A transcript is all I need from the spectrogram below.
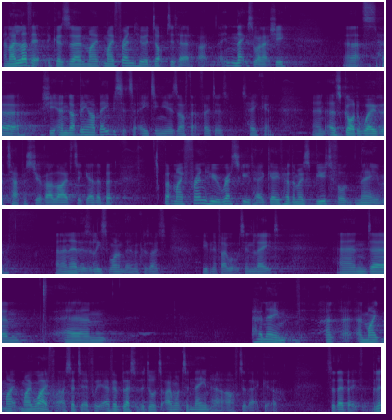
And I love it because uh, my, my friend who adopted her, uh, next one actually, that's her. She ended up being our babysitter 18 years after that photo was taken. And as God wove the tapestry of our lives together. But, but my friend who rescued her gave her the most beautiful name. And I know there's at least one of them because I was, even if I walked in late. And um, um, her name, and, my, my, my, wife, I said to her, if we ever bless with a daughter, I want to name her after that girl. So they're both, the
